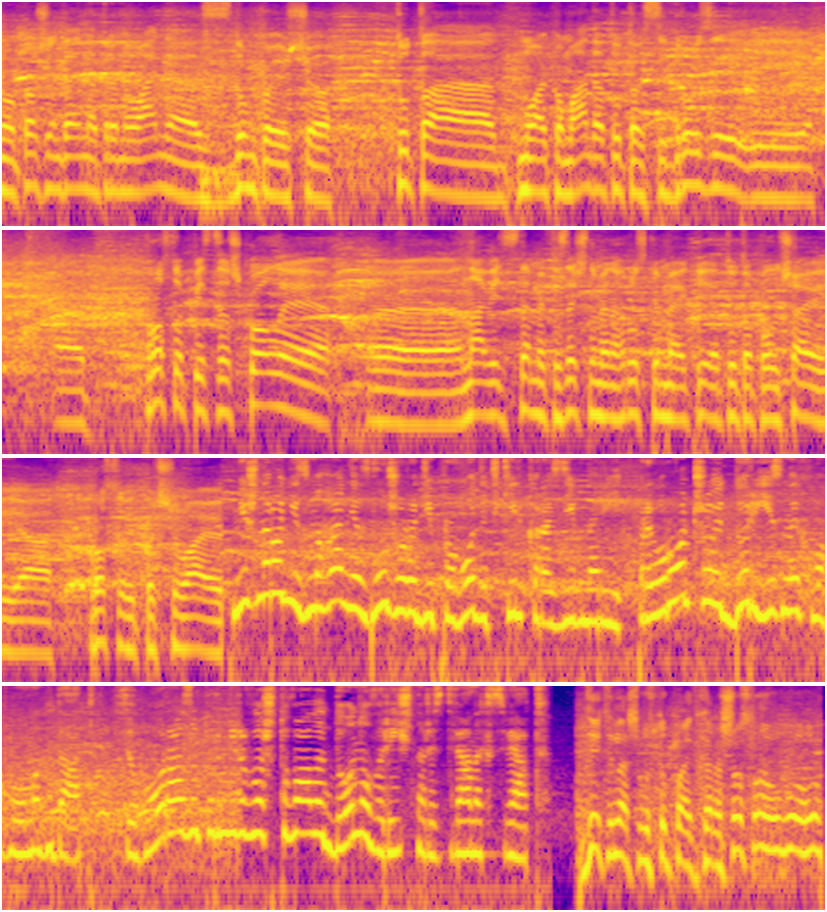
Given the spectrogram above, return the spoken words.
ну, кожен день на тренування з думкою, що тут моя команда, тут всі друзі. І просто після школи, е, навіть з тими фізичними нагрузками, які я тут отримую, я просто відпочиваю. Міжнародні змагання в Ужгороді проводять кілька разів на рік, приурочують до різних вагомих дат. Цього разу турнір влаштували до новорічно-різдвяних свят. Дети наши выступают хорошо, слава богу.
